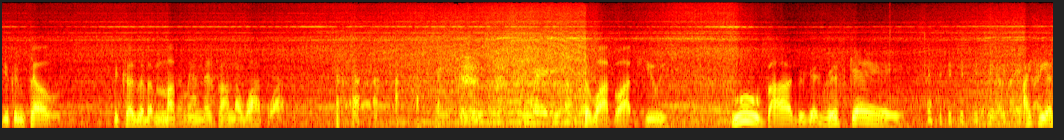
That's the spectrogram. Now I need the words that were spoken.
You can tell because of the muffling that's on the wop wop. The wop wop Huey. Ooh, Bob, you're getting risque. I see a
